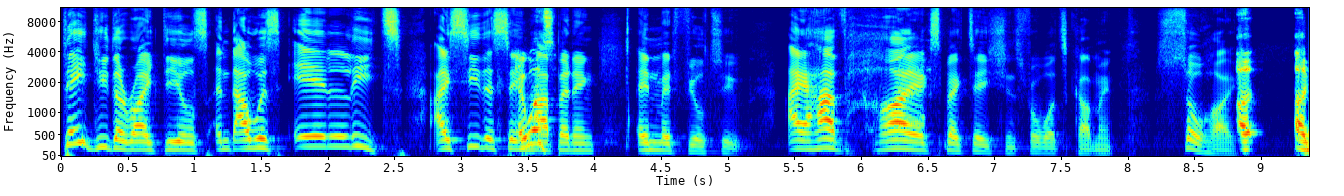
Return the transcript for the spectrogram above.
they do the right deals, and that was elite. I see the same happening in midfield too. I have high expectations for what's coming. So high. uh, uh,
